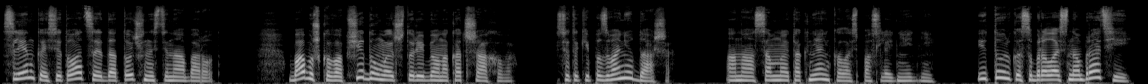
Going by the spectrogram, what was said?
С Ленкой ситуация до точности наоборот. Бабушка вообще думает, что ребенок от Шахова. все таки позвоню Даше. Она со мной так нянькалась последние дни. И только собралась набрать ей,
